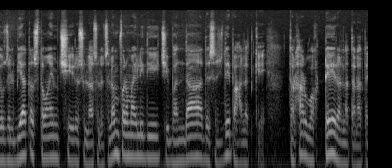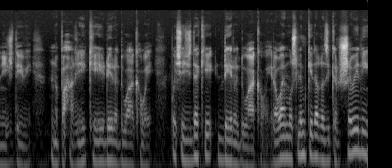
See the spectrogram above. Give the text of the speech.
یو ځل بیا تاسو ته وایم چې رسول الله صلی الله علیه وسلم فرمایلی دی چې بنده د سجدي په حالت کې تر هر وخت ډېر الله تعالی ته نژدې وي نو په هغې کې ډېره دعا کوئ په سجده کې ډېره دعا کوئ روای مسلم کې دغه ذکر شوی دی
